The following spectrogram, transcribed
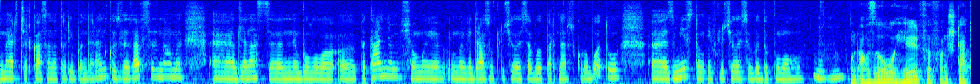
мер Черкас Анатолій Бондаренко зв'язався з нами, е, для нас це не було е, питанням, що ми, ми відразу включилися в партнерську роботу е, з містом і включилися в допомогу. Und auch so Hilfe von Stadt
